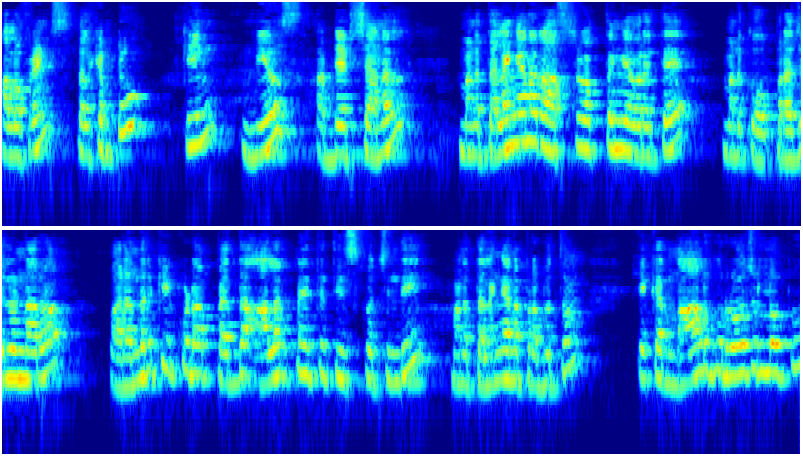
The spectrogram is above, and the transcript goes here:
Hello friends welcome to King News update channel మన తెలంగాణ రాష్ట్ర వ్యాప్తంగా ఎవరైతే మనకు ప్రజలు ఉన్నారో వారందరికీ కూడా పెద్ద అలర్ట్ అయితే తీసుకొచ్చింది మన తెలంగాణ ప్రభుత్వం. ఇక నాలుగు రోజుల్లోపు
